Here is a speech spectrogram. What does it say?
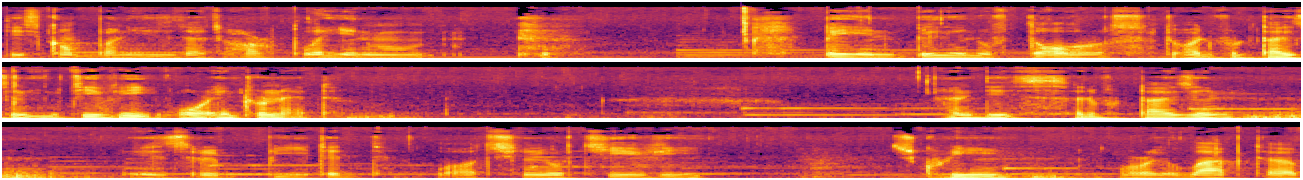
these companies that are playing paying billions of dollars to advertising in TV or internet. And this advertising is repeated in your TV screen or your laptop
